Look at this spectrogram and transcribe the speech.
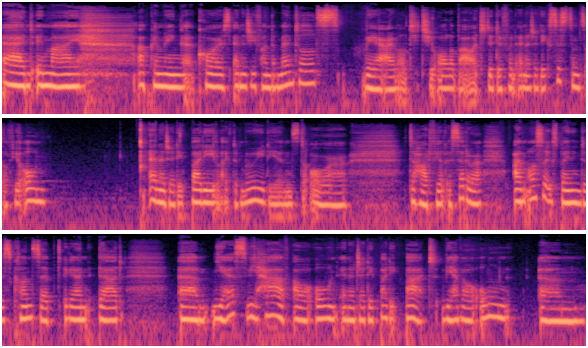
And in my upcoming course energy fundamentals where i will teach you all about the different energetic systems of your own energetic body like the meridians aura the heart field, etc. I'm also explaining this concept again that um, yes, we have our own energetic body, but we have our own um,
